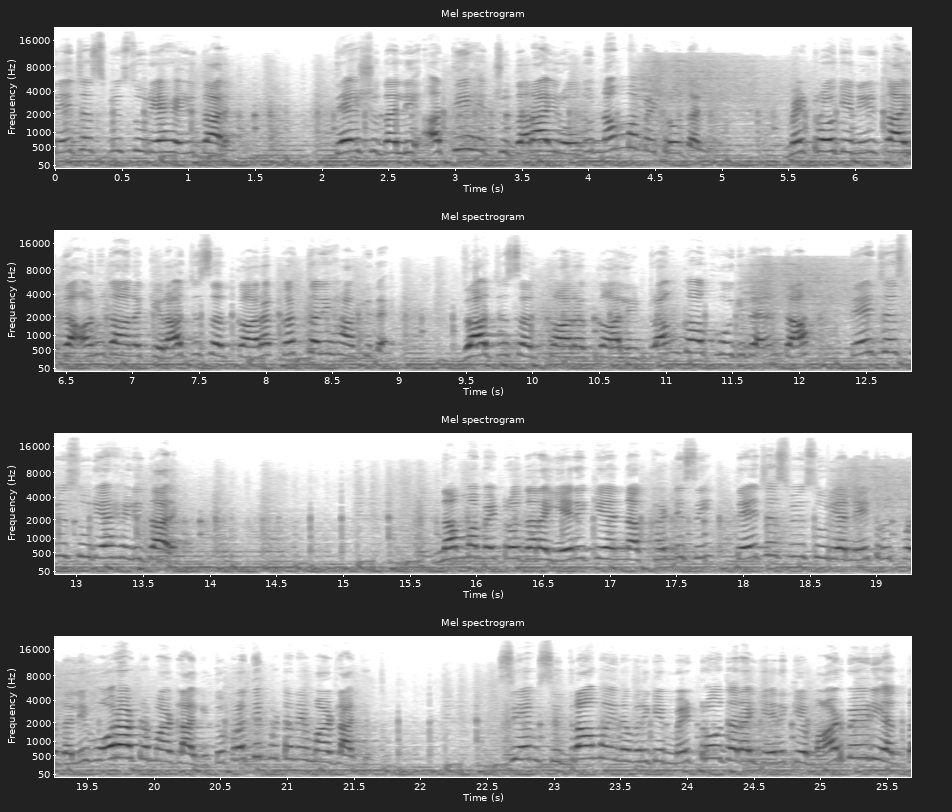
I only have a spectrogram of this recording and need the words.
ತೇಜಸ್ವಿ ಸೂರ್ಯ ಹೇಳಿದ್ದಾರೆ. ದೇಶದಲ್ಲಿ ಅತಿ ಹೆಚ್ಚು ದರ ಇರೋದು ನಮ್ಮ ಮೆಟ್ರೋದಲ್ಲಿ. ಮೆಟ್ರೋಗೆ ನೀಡ್ತಾ ಇದ್ದ ಅನುದಾನಕ್ಕೆ ರಾಜ್ಯ ಸರ್ಕಾರ ಕತ್ತರಿ ಹಾಕಿದೆ. ರಾಜ್ಯ ಸರ್ಕಾರ ಖಾಲಿ ಟ್ರಂಕ್ ಆಗಿ ಹೋಗಿದೆ ಅಂತ ತೇಜಸ್ವಿ ಸೂರ್ಯ ಹೇಳಿದ್ದಾರೆ. ನಮ್ಮ ಮೆಟ್ರೋ ದರ ಏರಿಕೆಯನ್ನ ಖಂಡಿಸಿ ತೇಜಸ್ವಿ ಸೂರ್ಯ ನೇತೃತ್ವದಲ್ಲಿ ಹೋರಾಟ ಮಾಡಲಾಗಿತ್ತು, ಪ್ರತಿಭಟನೆ ಮಾಡಲಾಗಿತ್ತು. ಸಿಎಂ ಸಿದ್ದರಾಮಯ್ಯನವರಿಗೆ ಮೆಟ್ರೋ ದರ ಏರಿಕೆ ಮಾಡಬೇಡಿ ಅಂತ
